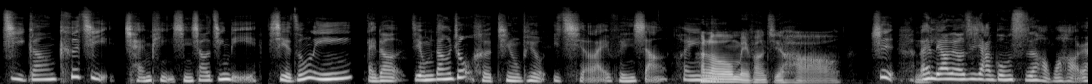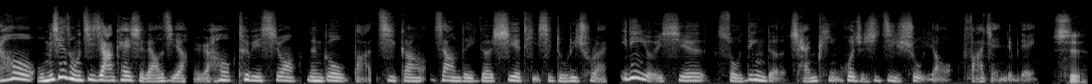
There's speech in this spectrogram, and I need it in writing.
技刚科技产品行销经理谢宗林来到节目当中，和听众朋友一起来分享。欢迎，Hello，美芳姐好。是来聊聊这家公司好不好？然后我们先从技嘉开始了解啊，然后特别希望能够把技钢这样的一个事业体系独立出来，一定有一些锁定的产品或者是技术要发展，对不对？是。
